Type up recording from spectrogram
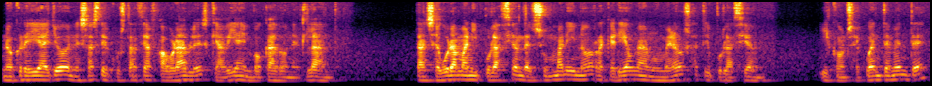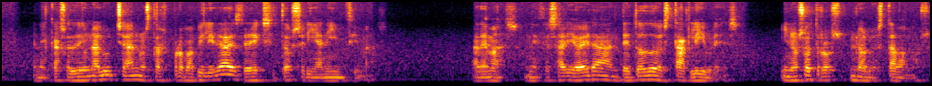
No creía yo en esas circunstancias favorables que había invocado Ned Land. Tan segura manipulación del submarino requería una numerosa tripulación, y consecuentemente, en el caso de una lucha, nuestras probabilidades de éxito serían ínfimas. Además, necesario era ante todo estar libres, y nosotros no lo estábamos.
